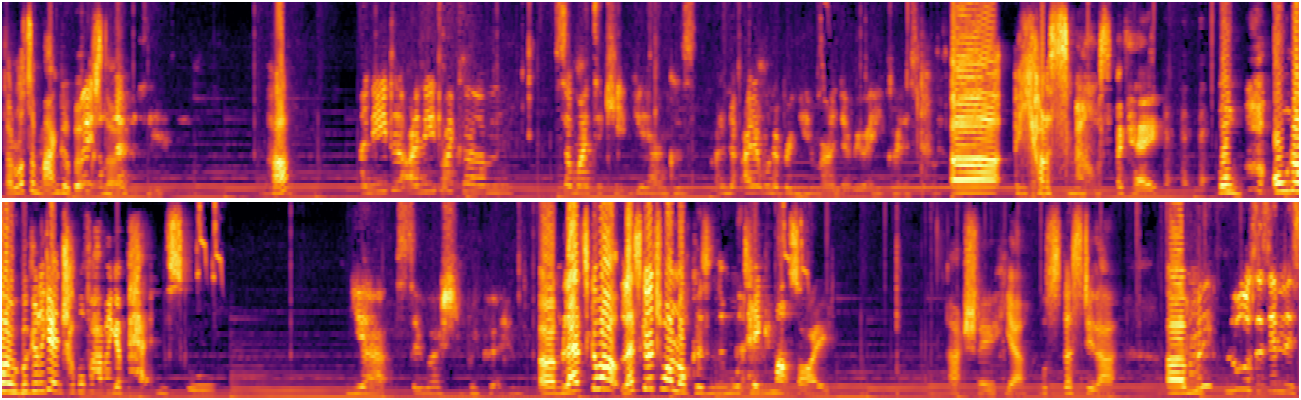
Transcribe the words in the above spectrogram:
there are lots of manga Wait, books I'm though. Huh? I need I need like um somewhere to keep Yang because I know, I don't want to bring him around everywhere. He kind of smells. Uh, he kind of smells. Okay. Well, oh no, we're gonna get in trouble for having a pet in the school. Yeah. So where should we put him? Um, let's go out. Let's go to our lockers and then we'll take him outside. Actually, yeah, let's let's do that. How Um, many floors is in this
